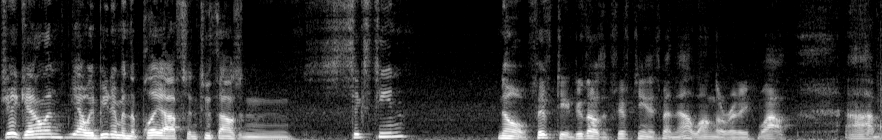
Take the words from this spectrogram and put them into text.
Jake Allen, yeah, we beat him in the playoffs in 2016. No, 15, 2015. It's been that long already. Wow. Um,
